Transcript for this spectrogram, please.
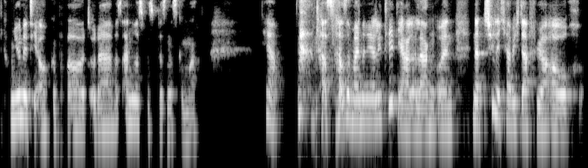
die Community aufgebaut oder was anderes fürs Business gemacht. Ja, das war so meine Realität jahrelang. Und natürlich habe ich dafür auch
